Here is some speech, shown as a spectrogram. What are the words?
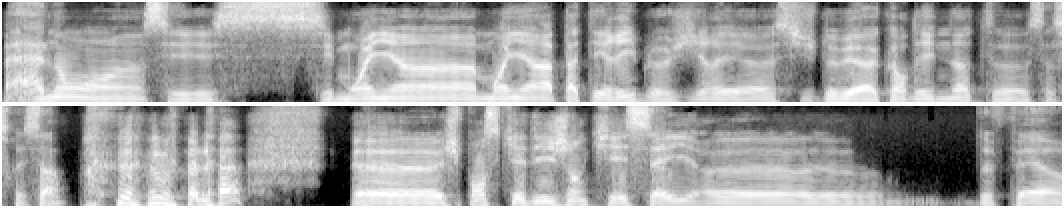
bah non, hein, c'est c'est moyen moyen à pas terrible. Je dirais euh, si je devais accorder une note, ça serait ça. voilà. je pense qu'il y a des gens qui essayent de faire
